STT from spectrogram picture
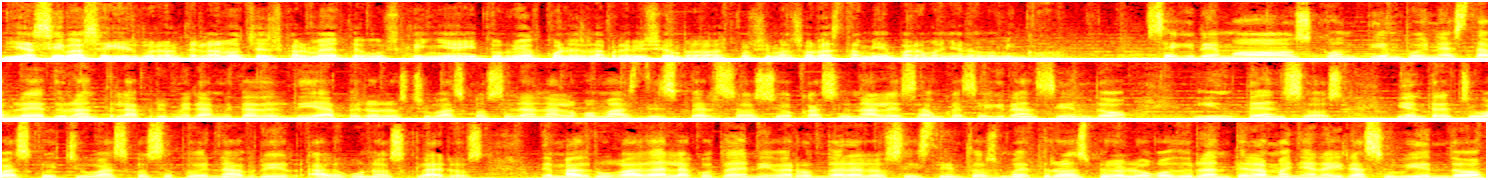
Y así va a seguir durante la noche. Escalmete, Busquiña y Turriot, ¿cuál es la previsión para las próximas horas también para mañana domingo? Seguiremos con tiempo inestable durante la primera mitad del día, pero los chubascos serán algo más dispersos y ocasionales, aunque seguirán siendo intensos. Y entre chubasco y chubasco se pueden abrir algunos claros. De madrugada la cota de nieve rondará los 600 metros, pero luego durante la mañana irá subiendo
